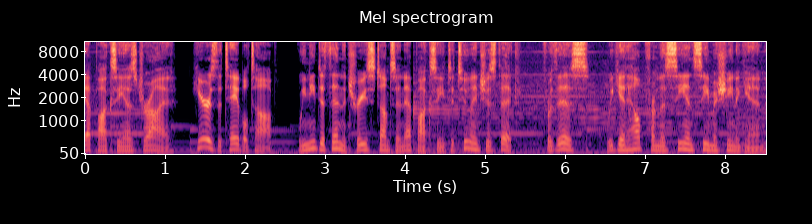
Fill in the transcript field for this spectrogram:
Epoxy has dried. Here is the tabletop. We need to thin the tree stumps in epoxy to 2 inches thick. For this, we get help from the CNC machine again.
